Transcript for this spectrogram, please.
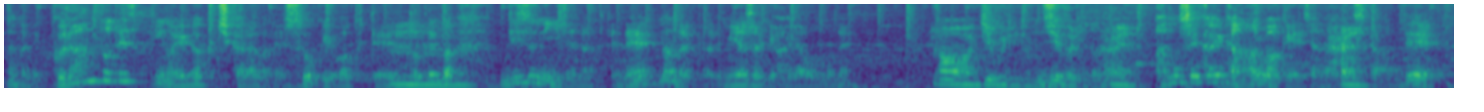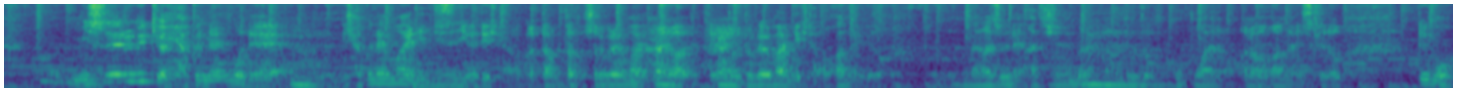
なんかねグランドデザインを描く力がねすごく弱くてうん。例えばディズニーじゃなくてねなんだっけあれ宮崎駿のね。ああジブリの。ジブリのね、はい。あの世界観あるわけじゃないですか、で見据えるべきは100年後で、うん。100年前にディズニーができたのか多分多分それぐらい前でしょ、はい。はい。どれぐらい前にできたか分かんないけど70年80年ぐらいかな、うん。もっと前なのかな分かんないですけどでも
